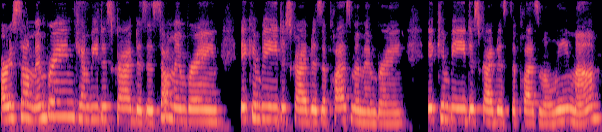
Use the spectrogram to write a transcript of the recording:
Our cell membrane can be described as a cell membrane. It can be described as a plasma membrane. It can be described as the plasmalemma.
